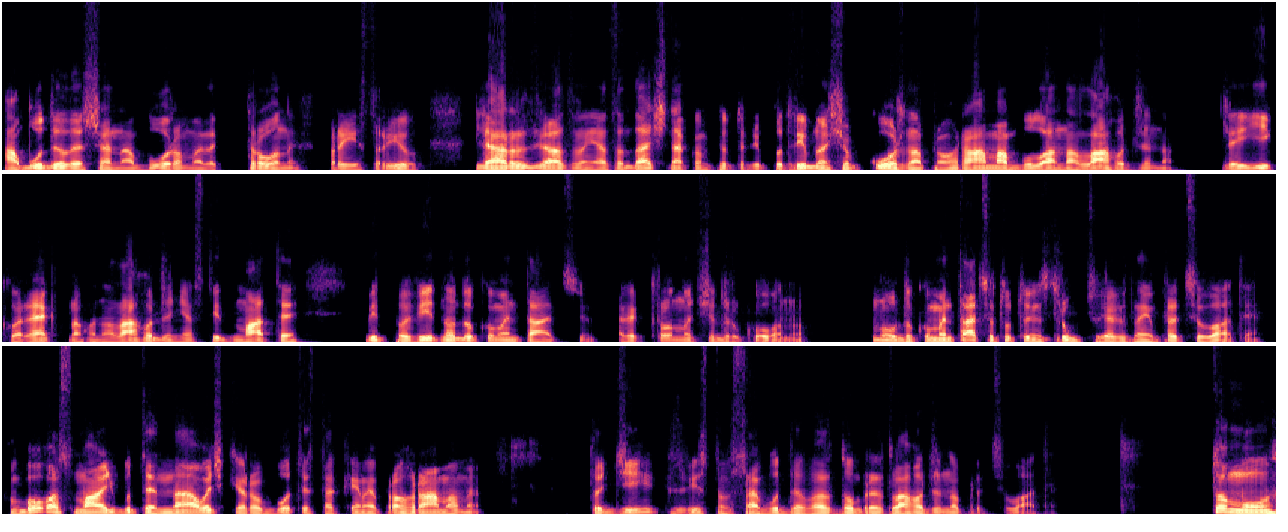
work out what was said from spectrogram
а буде лише набором електронних пристроїв. Для розв'язування задач на комп'ютері потрібно, щоб кожна програма була налагоджена. Для її коректного налагодження слід мати відповідну документацію, електронну чи друковану. Ну, документацію, тобто інструкцію, як з нею працювати. Або у вас мають бути навички роботи з такими програмами. Тоді, звісно, все буде у вас добре злагоджено працювати. Тому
